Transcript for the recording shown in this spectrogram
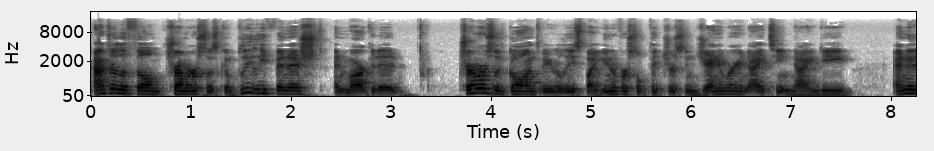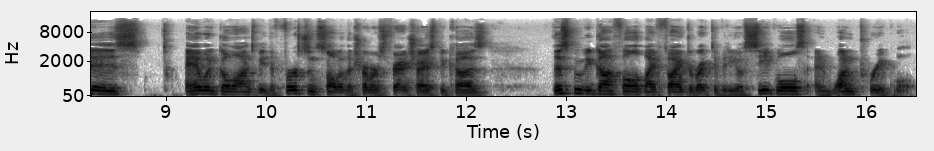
after the film, Tremors was completely finished and marketed. Tremors would go on to be released by Universal Pictures in January 1990, and it is and it would go on to be the first installment of the Tremors franchise because this movie got followed by five direct-to-video sequels and one prequel.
